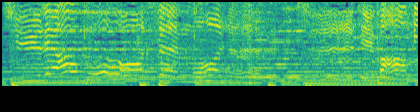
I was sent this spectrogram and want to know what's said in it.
去了过什么人？世界把名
